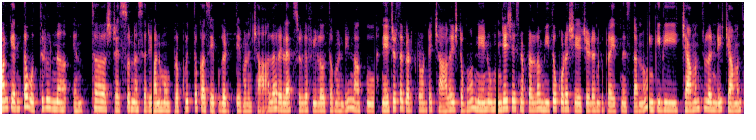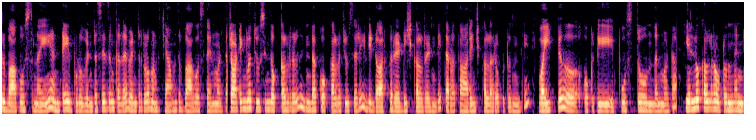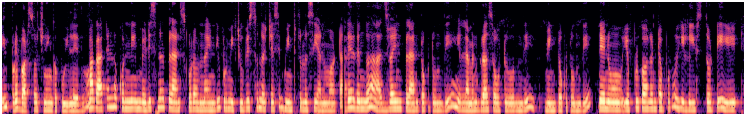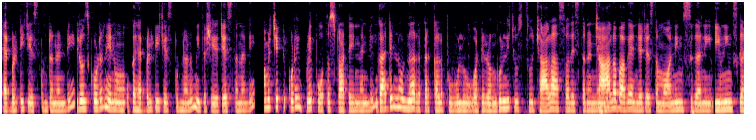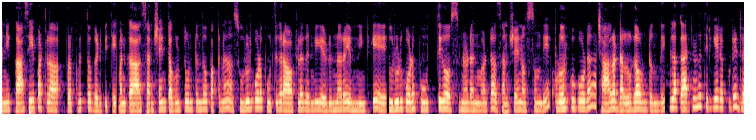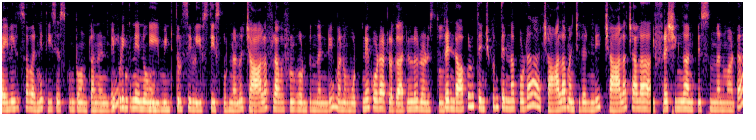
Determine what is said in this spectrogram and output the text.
మనకి ఎంత ఒత్తిడి ఉన్నా ఎంత స్ట్రెస్ ఉన్నా సరే మనము ప్రకృతితో కాసేపు గడిపితే మనం చాలా రిలాక్స్డ్గా ఫీల్ అవుతామండి. నాకు నేచర్తో గడపడం అంటే చాలా ఇష్టము. నేను ఎంజాయ్ చేసినప్పుడల్లా మీతో కూడా షేర్ చేయడానికి ప్రయత్నిస్తాను. ఇంక ఇది చామంతులు అండి. చామంతులు బాగా వస్తున్నాయి అంటే ఇప్పుడు వింటర్ సీజన్ కదా వింటర్లో మనకి చామంతులు బాగా వస్తాయి అనమాట స్టార్టింగ్లో చూసింది ఒక కలర్ ఇందాక ఒక కలర్ చూసారు. ఇది డార్క్ రెడ్డిష్ కలర్ అండి. తర్వాత ఆరెంజ్ కలర్ ఒకటి ఉంది. వైట్ ఒకటి పూస్తూ ఉందన్నమాట. ఎల్లో కలర్ ఒకటి ఉందండి. ఇప్పుడే బర్డ్స్ వచ్చినాయి ఇంకా పూయలేదు. మా గార్డెన్లో కొన్ని మెడిసినల్ ప్లాంట్స్ కూడా ఉన్నాయండి. ఇప్పుడు మీకు చూపిస్తుంది వచ్చేసి మింట్ తులసి అనమాట అదే విధంగా అజ్వైన్ ప్లాంట్ ఒకటి ఉంది లెమన్ గ్రాస్ ఒకటి ఉంది మింట్ ఒకటి ఉంది. నేను ఎప్పుడు కావాలంటే అప్పుడు ఈ లీవ్స్ తోటి హెర్బల్ టీ చేసుకుంటానండి. ఈ రోజు కూడా నేను ఒక హెర్బల్ టీ చేసుకుంటున్నాను మీతో షేర్ చేస్తానది మామిడి చెట్టు కూడా ఇప్పుడే పూత స్టార్ట్ అయిందండి. గార్డెన్లో ఉన్న రకరకాల పువ్వులు వాటి రంగుల్ని చూస్తూ చాలా ఆస్వాదిస్తానండి. చాలా బాగా ఎంజాయ్ చేస్తాం. మార్నింగ్స్ గానీ ఈవినింగ్స్ గానీ కాసేపు అట్లా ప్రకృతితో గడిపితే మనకు ఆ సన్షైన్ తగులుతూ ఉంటుందో. పక్కన సూర్యుడు కూడా పూర్తిగా రావట్లేదండి. ఏడున్నర ఎనిమిదింటికే సూర్యుడు కూడా పూర్తిగా వస్తున్నాడు అనమాట ఆ సన్షైన్ వస్తుంది. అప్పటి వరకు కూడా చాలా డల్గా ఉంటుంది. ఇలా గార్డెన్లో తిరిగేటప్పుడే డ్రై లీవ్స్ అవన్నీ తీసేసుకుంటూ ఉంటానండి. ఇప్పుడు ఇంక నేను ఈ మింటి తులసి లీవ్స్ తీసుకుంటున్నాను. చాలా ఫ్లవర్ఫుల్గా ఉంటుందండి. మనం ఒట్నే కూడా అట్లా గార్డెన్లో నడుస్తూ రెండు ఆకులు తెంచుకుని తిన్నా కూడా చాలా మంచిదండి. చాలా చాలా రిఫ్రెషింగ్గా అనిపిస్తుంది అనమాట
